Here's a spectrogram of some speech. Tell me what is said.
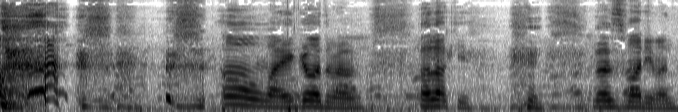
oh my god, bro. Unlucky. That's funny, man.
